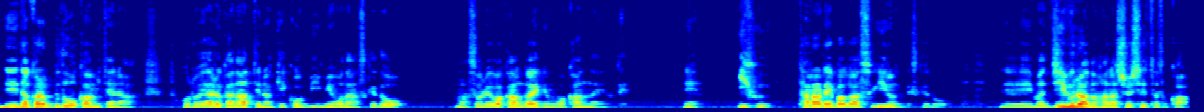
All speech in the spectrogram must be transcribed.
で、だから武道館みたいなところをやるかなっていうのは結構微妙なんですけど、まあそれは考えてもわかんないので、ね、if、たらればが過ぎるんですけど、で、今ジブラの話をしてたとか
